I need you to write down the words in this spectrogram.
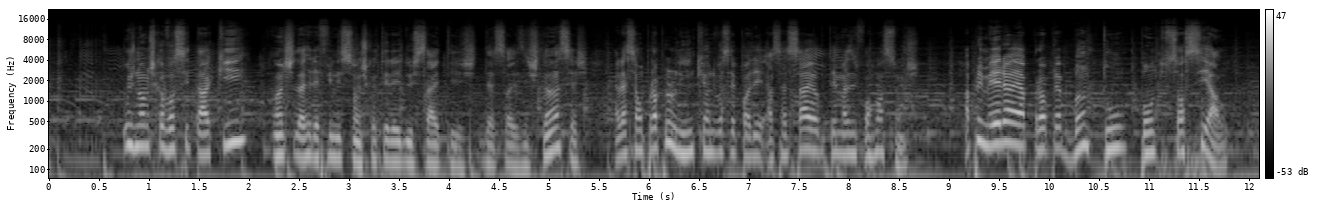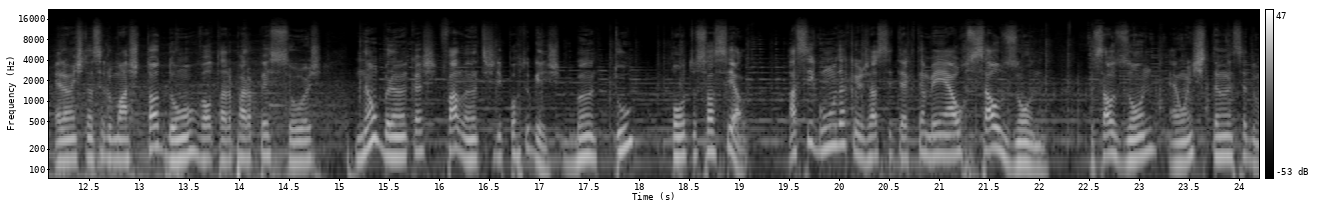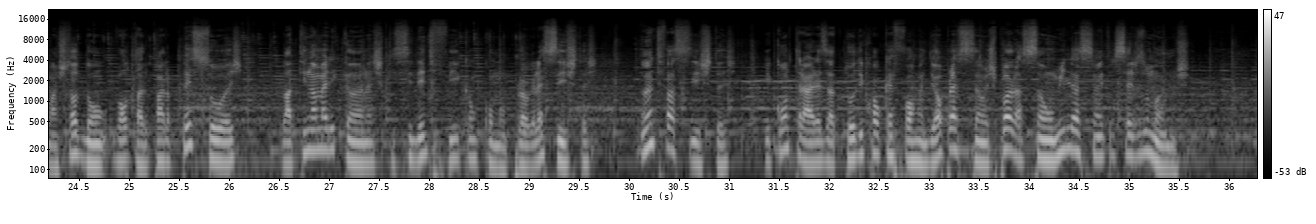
Os nomes que eu vou citar aqui, antes das definições que eu tirei dos sites dessas instâncias, elas são o próprio link onde você pode acessar e obter mais informações. A primeira é a própria Bantu.social. Ela é uma instância do Mastodon voltada para pessoas não brancas falantes de português. Bantu.social. A segunda, que eu já citei aqui também, é o Salzone. O Salzone é uma instância do Mastodon voltado para pessoas latino-americanas que se identificam como progressistas, antifascistas e contrárias a toda e qualquer forma de opressão, exploração, humilhação entre seres humanos.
